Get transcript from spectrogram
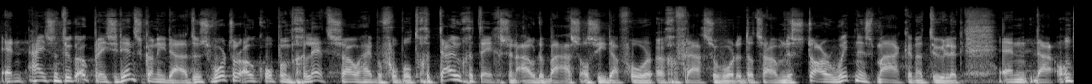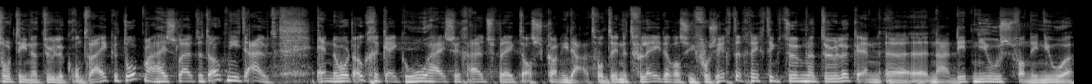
En hij is natuurlijk ook presidentskandidaat, dus wordt er ook op hem gelet. Zou hij bijvoorbeeld getuigen tegen zijn oude baas als hij daarvoor uh, gevraagd zou worden? Dat zou hem de star witness maken natuurlijk. En daar antwoordt hij natuurlijk ontwijkend op, maar hij sluit het ook niet uit. En er wordt ook gekeken hoe hij zich uitspreekt als kandidaat. Want in het verleden was hij voorzichtig richting Trump natuurlijk. En uh, na dit nieuws van die nieuwe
